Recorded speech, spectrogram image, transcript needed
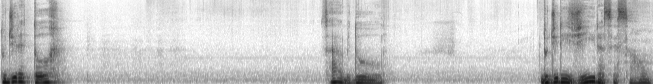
do diretor, sabe? Do do dirigir a sessão.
